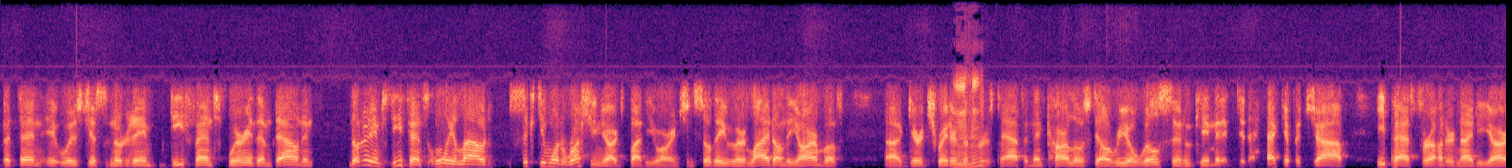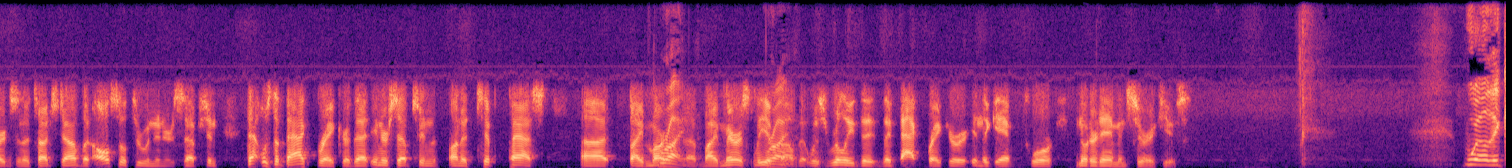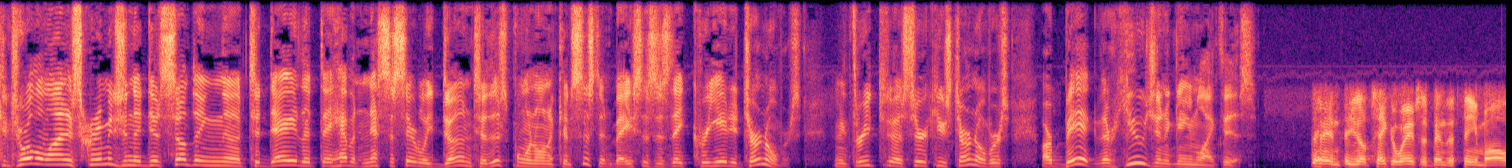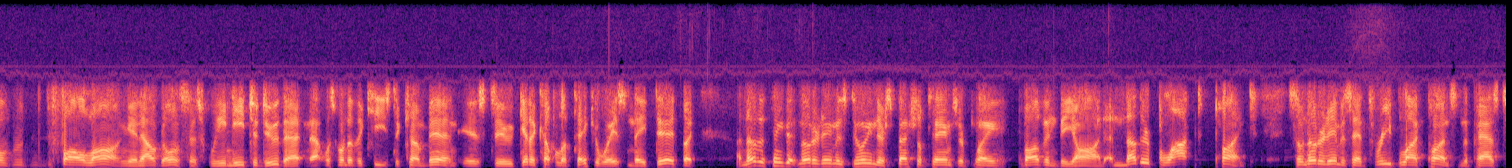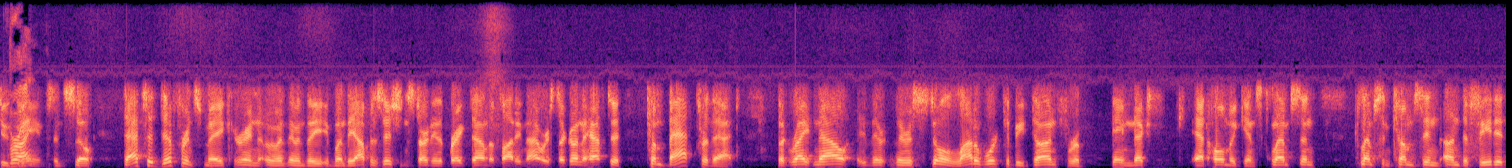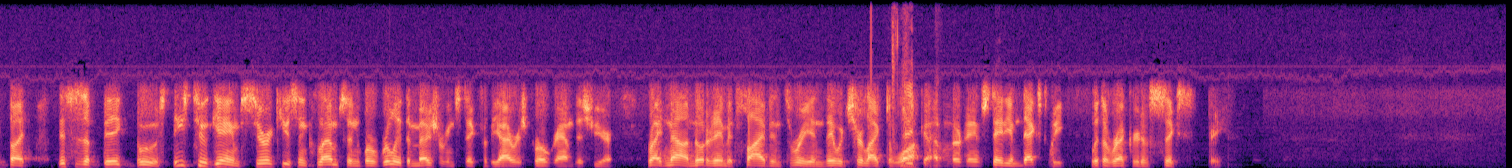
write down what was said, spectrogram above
but then it was just Notre Dame defense wearing them down. And Notre Dame's defense only allowed 61 rushing yards by the Orange, and so they relied on the arm of uh, Garrett Shrader mm-hmm. in the mm-hmm. first half, and then Carlos Del Rio Wilson, who came in and did a heck of a job. He passed for 190 yards and a touchdown, but also threw an interception. That was the backbreaker, that interception on a tipped pass uh, by Mar- right. uh, by Marist Liufau right. that was really the, the backbreaker in the game for Notre Dame and Syracuse. Well, they control the line of scrimmage, and they did something uh, today that they haven't necessarily done to this point on a consistent basis. Is they created turnovers. I mean, three uh, Syracuse turnovers are big. They're huge in a game like this. And you know, takeaways have been the theme all fall long. And Al Golden says we need to do that. And that was one of the keys to come in is to get a couple of takeaways, and they did. But another thing that Notre Dame is doing, their special teams are playing above and beyond. Another blocked punt so Notre Dame has had three block punts in the past two right. games, and so that's a difference maker. And when the when the opposition is starting to break down the Fighting Irish, they're going to have to combat for that. But right now, there, there's still a lot of work to be done for a game next at home against Clemson. Clemson comes in undefeated, but this is a big boost. These two games, Syracuse and Clemson, were really the measuring stick for the Irish program this year. Right now, Notre Dame at five and three, and they would sure like to walk out of Notre Dame Stadium next week with a record of six three.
